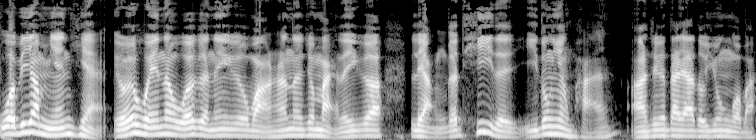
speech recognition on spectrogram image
我比较腼腆，有一回呢，我搁那个网上呢就买了一个两个 T 的移动硬盘啊，这个大家都用过吧？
